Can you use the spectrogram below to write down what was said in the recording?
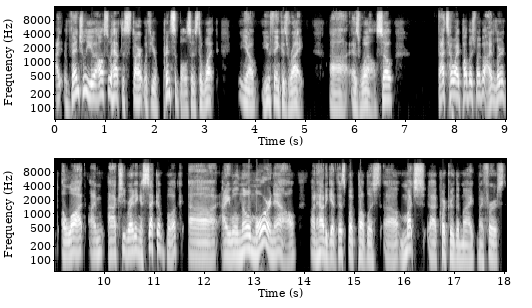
I eventually you also have to start with your principles as to what, you know, you think is right uh, as well. So that's how I published my book. I learned a lot. I'm actually writing a second book. Uh, I will know more now on how to get this book published uh, much uh, quicker than my my first.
